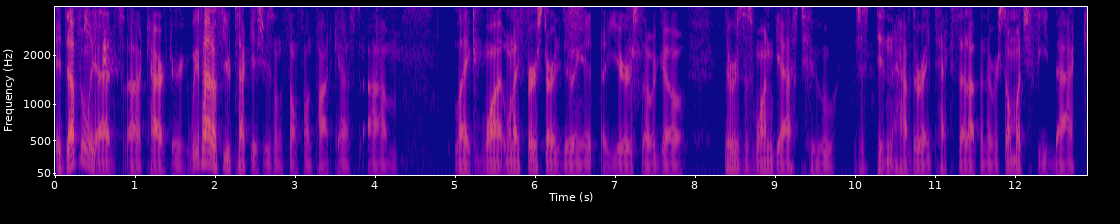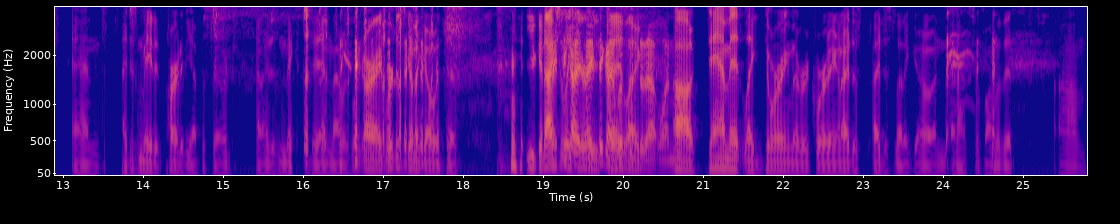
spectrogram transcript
it definitely adds uh, character. We've had a few tech issues on the Film Fund podcast. Um, like one, when I first started doing it a year or so ago, there was this one guest who just didn't have the right tech set up and there was so much feedback and I just made it part of the episode and I just mixed it in. I was like, all right, we're just gonna go with this. you can actually I hear think I, me I think say I listened like, to that one. "Oh, damn it!" like during the recording, and I just I just let it go and, and had some fun with it. Um,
